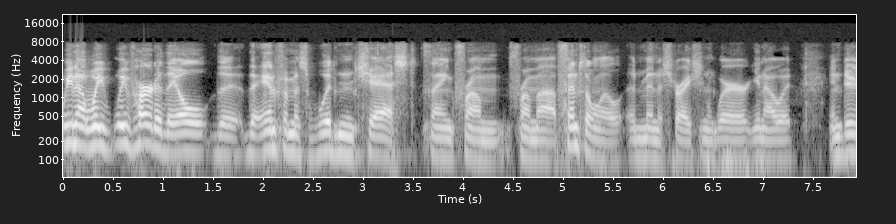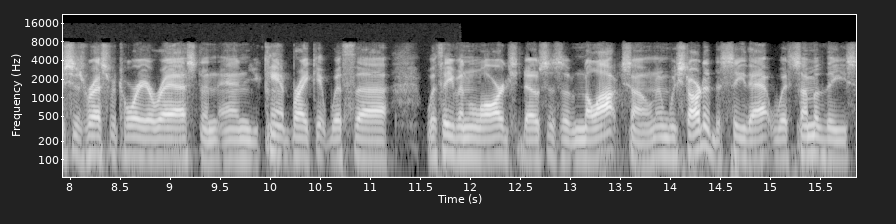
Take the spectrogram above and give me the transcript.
we know we've we've heard of the old the, the infamous wooden chest thing from from uh, fentanyl administration, where you know it induces respiratory arrest and, and you can't break it with uh, with even large doses of naloxone. And we started to see that with some of these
